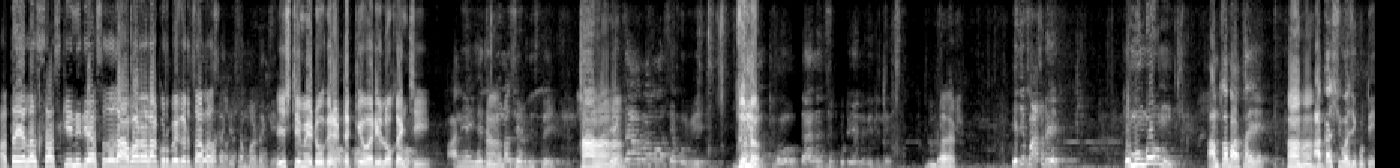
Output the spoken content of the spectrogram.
आता याला शासकीय निधी असता दहा बारा लाख रुपये खर्च आला टक्के शंभर टक्के. एस्टिमेट वगैरे हो, हो, टक्केवारी लोकांची. हो. आणि हे जे जुनं शेड दिसतंय हा हा हे. दहा बारा वर्षापूर्वी जुनं? हो दयानंद शेटकुटे यांनी दिलेले? बर. हे जे बाकडे आहेत, हे मुंबईवरून आमचा भाचा आहे हा हा आकाश शिवाजी कुटे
